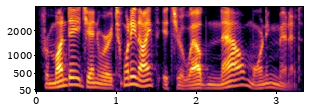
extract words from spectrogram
For Monday, January 29th, it's your Loudoun Now Morning Minute.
